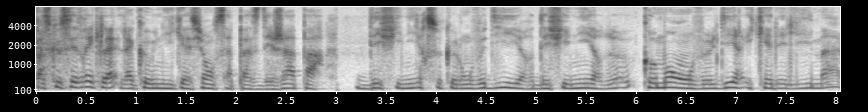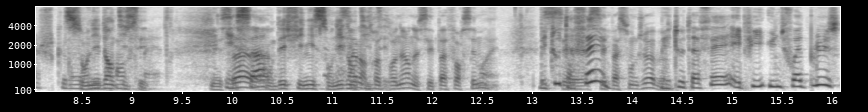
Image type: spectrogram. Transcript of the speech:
Parce que c'est vrai que la, la communication, ça passe déjà par définir ce que l'on veut dire, définir de, comment on veut le dire et quelle est l'image que l'on Son veut identité. transmettre. Mais Et ça, On définit son ça, identité. l'entrepreneur ne sait pas forcément. Ouais. Mais tout à fait. C'est pas son job. Mais tout à fait. Et puis, une fois de plus,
